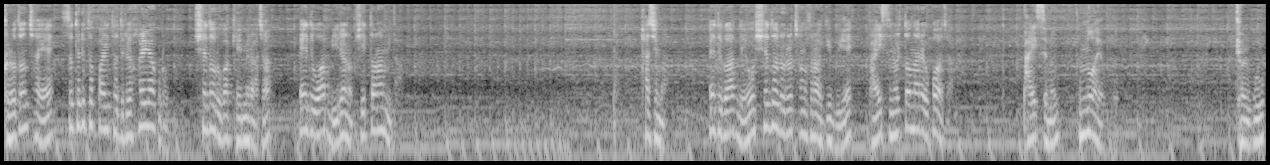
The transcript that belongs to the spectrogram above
그러던 차에 스트리트 파이터들의 활약으로 섀도우가 괴멸하자 에드와 미련 없이 떠납니다. 하지만 에드가 네오 섀도우를 창설하기 위해 바이슨을 떠나려고 하자 바이슨은 분노하였고 결국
